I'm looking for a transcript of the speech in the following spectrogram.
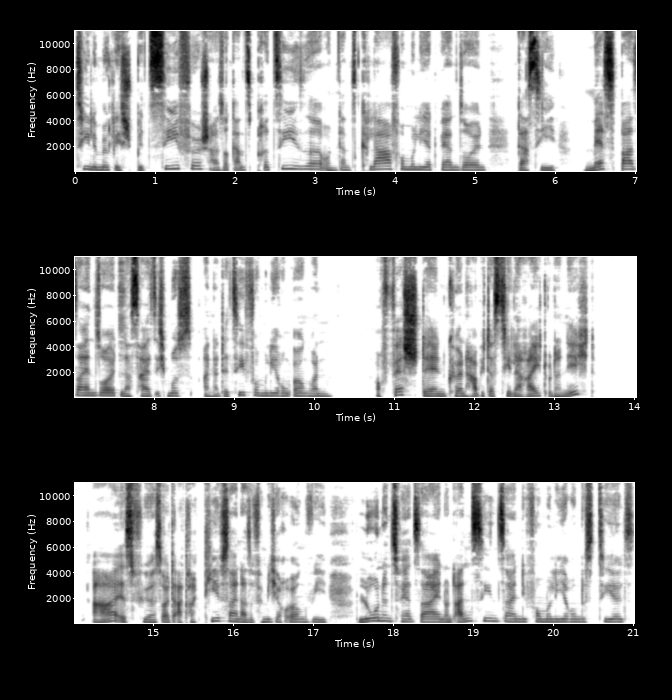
Ziele möglichst spezifisch, also ganz präzise und ganz klar formuliert werden sollen, dass sie messbar sein sollten. Das heißt, ich muss anhand der Zielformulierung irgendwann auch feststellen können, habe ich das Ziel erreicht oder nicht. A ist für, es sollte attraktiv sein, also für mich auch irgendwie lohnenswert sein und anziehend sein, die Formulierung des Ziels.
